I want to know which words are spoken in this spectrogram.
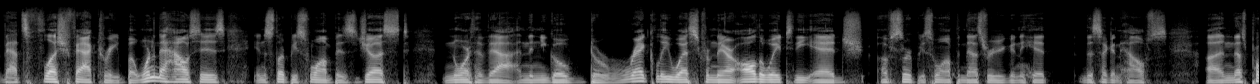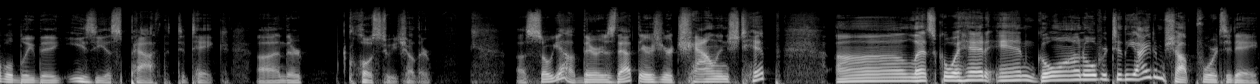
that's Flush Factory. But one of the houses in Slurpy Swamp is just north of that, and then you go directly west from there, all the way to the edge of Slurpy Swamp, and that's where you're going to hit the second house, uh, and that's probably the easiest path to take, uh, and they're close to each other. Uh, so yeah, there is that. There's your challenge tip. Uh, let's go ahead and go on over to the item shop for today.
